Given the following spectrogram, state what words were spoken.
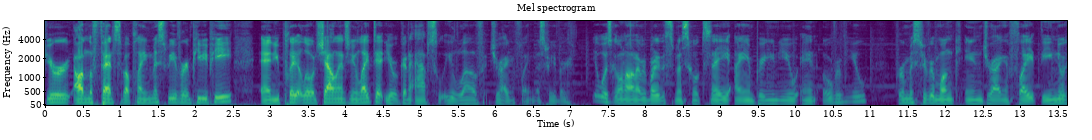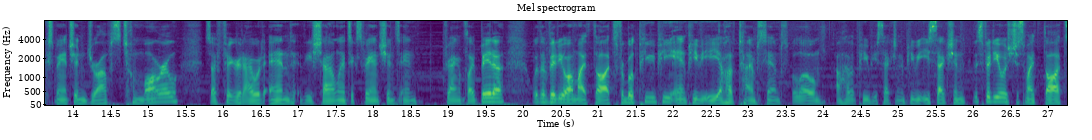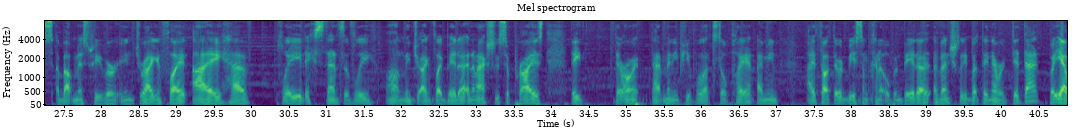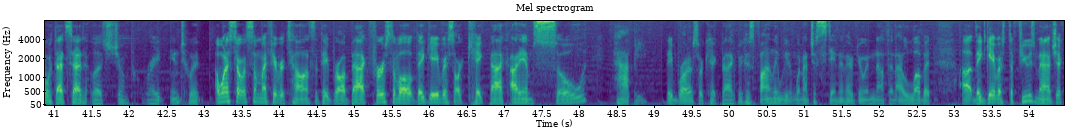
if you're on the fence about playing Mistweaver in PvP and you played it low in Shadowlands and you liked it, you're going to absolutely love Dragonflight Mistweaver. Yo, what's going on, everybody? This is Mystical. Today, I am bringing you an overview for Mistweaver Monk in Dragonflight. The new expansion drops tomorrow, so I figured I would end the Shadowlands expansions and Dragonflight Beta with a video on my thoughts for both PvP and PvE. I'll have timestamps below. I'll have a PvP section and PvE section. This video is just my thoughts about Mistweaver in Dragonflight. I have played extensively on the Dragonflight Beta, and I'm actually surprised they there aren't that many people that still play it. I mean, I thought there would be some kind of open beta eventually, but they never did that. But yeah, with that said, let's jump right into it. I want to start with some of my favorite talents that they brought back. First of all, they gave us our kickback. I am so happy they brought us our kickback because finally we, are not just standing there doing nothing. I love it. Uh, they gave us Diffuse Magic,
